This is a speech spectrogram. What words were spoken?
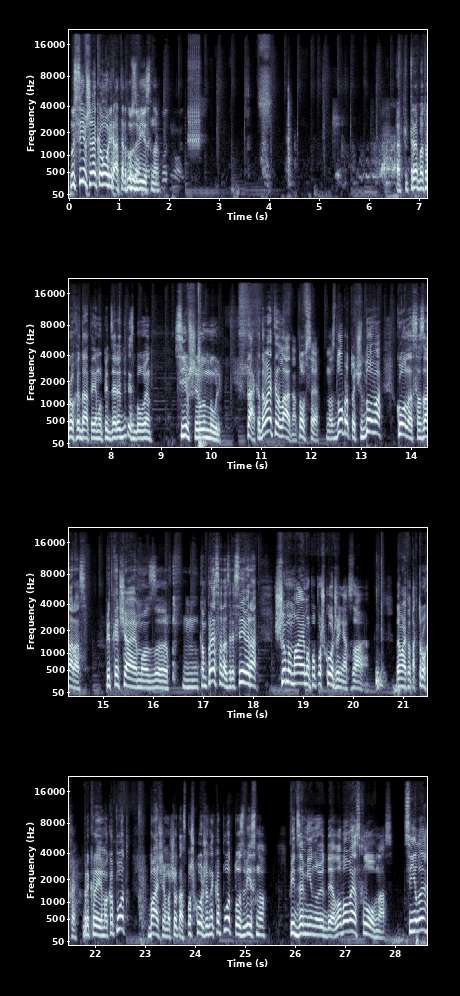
Ну, сівши акумулятор, ну звісно. Так, треба трохи дати йому підзарядитись, бо він сівши у нуль. Так, давайте, ладно, то все. У нас добре, то чудово. Колеса зараз підкачаємо з компресора, з ресивера. Що ми маємо по пошкодженнях саме? Давайте так трохи прикриємо капот. Бачимо, що у нас пошкоджений капот, то, звісно, під заміною йде. Лобове скло в нас ціле,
